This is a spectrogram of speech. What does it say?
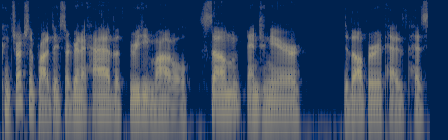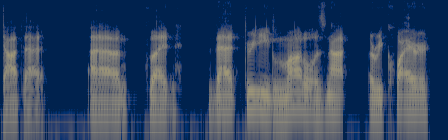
construction projects are going to have a 3D model. Some engineer, developer has, has got that. Um, but that 3D model is not a required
